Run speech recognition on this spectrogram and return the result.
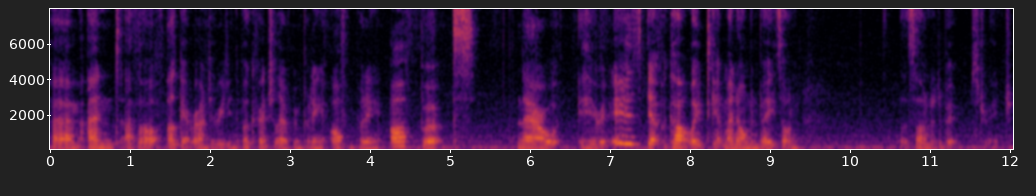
um, and I thought I'll get around to reading the book eventually. I've been putting it off and putting it off but now here it is. Yep, I can't wait to get my Norman Bates on. That sounded a bit strange.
